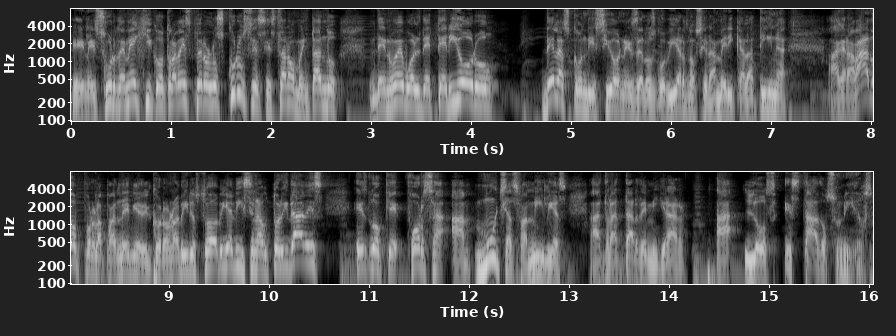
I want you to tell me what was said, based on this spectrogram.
en el sur de México otra vez, pero los cruces están aumentando de nuevo el deterioro de las condiciones de los gobiernos en América Latina, agravado por la pandemia del coronavirus, todavía dicen autoridades, es lo que forza a muchas familias a tratar de emigrar a los Estados Unidos.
